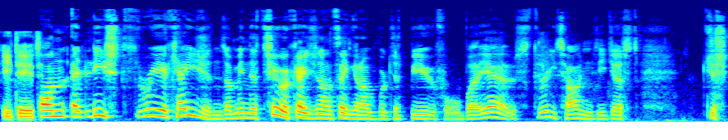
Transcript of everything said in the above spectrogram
he did. on at least three occasions. I mean, the two occasions I'm thinking of were just beautiful, but yeah, it was three times he just, just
